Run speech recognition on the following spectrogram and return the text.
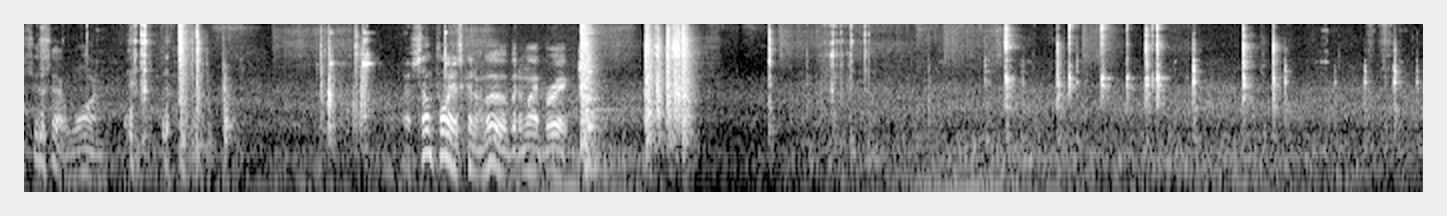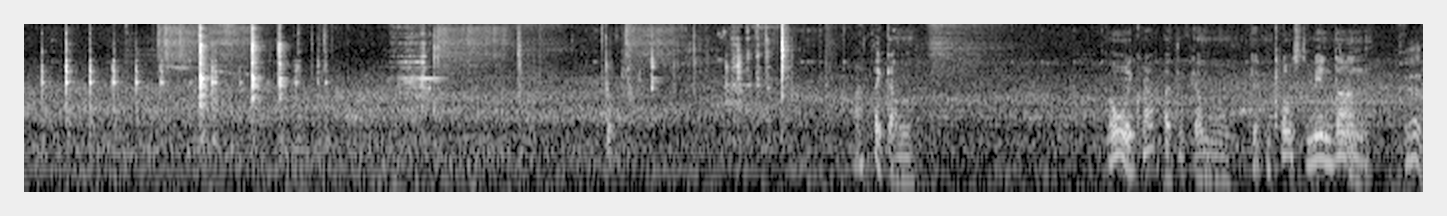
It's just that one. At some point it's going to move, but it might break. I think I'm. Holy crap! I think I'm getting close to being done. Good.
